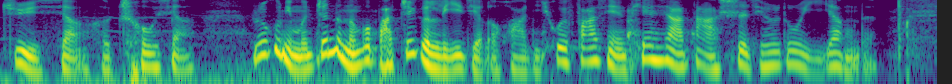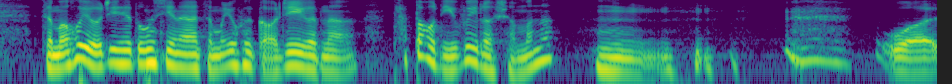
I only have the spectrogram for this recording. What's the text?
具象和抽象。如果你们真的能够把这个理解的话，你就会发现天下大事其实都是一样的。怎么会有这些东西呢？怎么又会搞这个呢？他到底为了什么呢？嗯，我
